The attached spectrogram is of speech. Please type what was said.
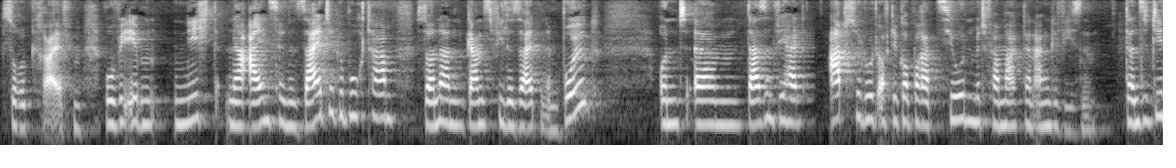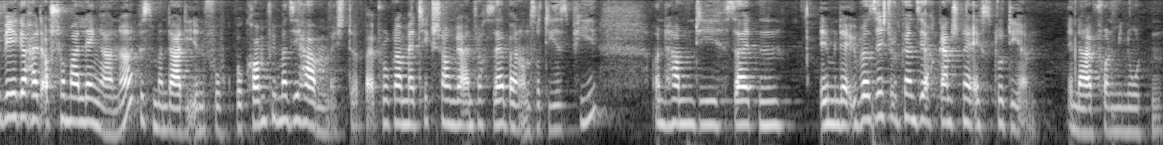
zurückgreifen, wo wir eben nicht eine einzelne Seite gebucht haben, sondern ganz viele Seiten im Bulk. Und ähm, da sind wir halt absolut auf die Kooperation mit Vermarktern angewiesen. Dann sind die Wege halt auch schon mal länger, ne? bis man da die Info bekommt, wie man sie haben möchte. Bei Programmatic schauen wir einfach selber in unsere DSP und haben die Seiten in der Übersicht und können sie auch ganz schnell exkludieren innerhalb von Minuten.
